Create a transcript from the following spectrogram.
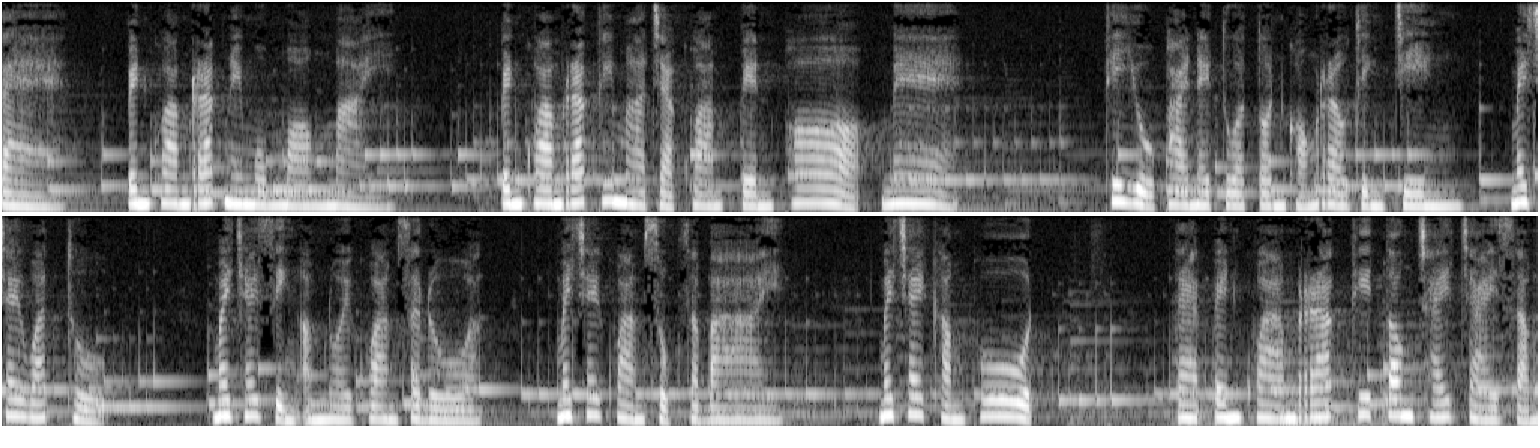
แต่เป็นความรักในมุมมองใหม่ เป็นความรักที่มาจากความเป็นพ่อ แม่ ที่อยู่ภายในตัวตนของเราจริง ๆ ไม่ใช่วัตถุ ไม่ใช่สิ่งอำนวยความสะดวก ไม่ใช่ความสุขสบาย ไม่ใช่คำพูด แต่เป็นความรักที่ต้องใช้ใจสัม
